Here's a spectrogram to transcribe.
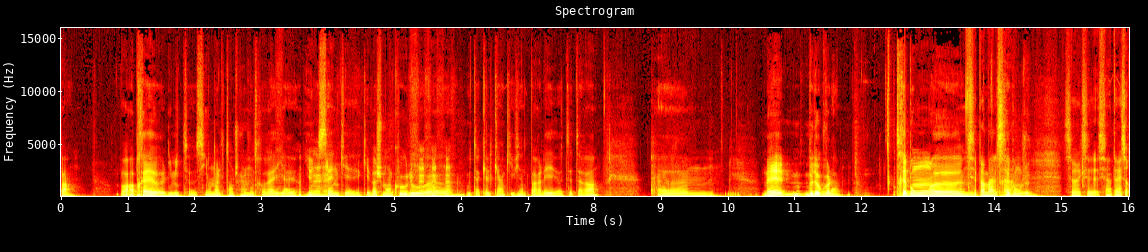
Enfin. Bon, après, euh, limite, euh, si on a le temps, je vous Mhm. montrerai. Il y a, il y a une Mhm. scène qui est, qui est vachement cool où, euh, où tu as quelqu'un qui vient te parler, etc. Mais, mais donc voilà. Très bon, C'est pas mal très ça. bon jeu. C'est vrai que c'est intéressant.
